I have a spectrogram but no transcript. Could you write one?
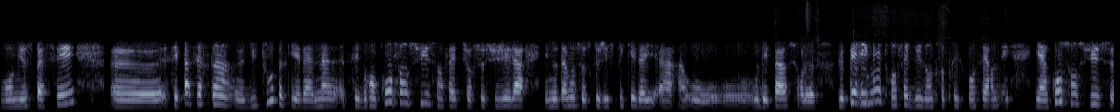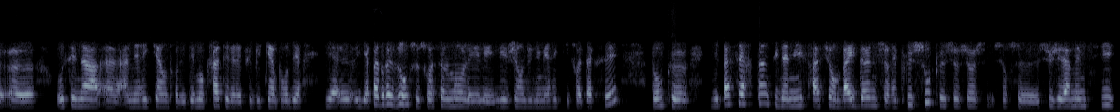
vont mieux se passer. Euh, c'est pas certain euh, du tout parce qu'il y avait un assez grand consensus en fait sur ce sujet-là, et notamment sur ce que j'expliquais au, au, départ sur le, le, périmètre en fait des entreprises concernées. Il y a un consensus euh, au Sénat euh, américain entre les démocrates et les républicains pour dire il n'y a, a, pas de raison que ce soit seulement les, les, les géants du numérique qui soient taxés. Donc, euh, il n'est pas certain qu'une administration Biden serait plus souple sur, sur, sur ce sujet-là, même si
